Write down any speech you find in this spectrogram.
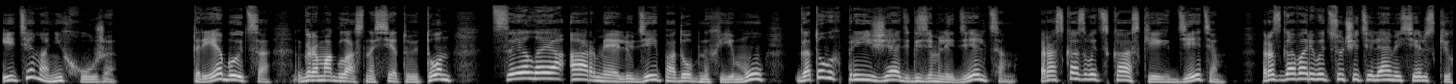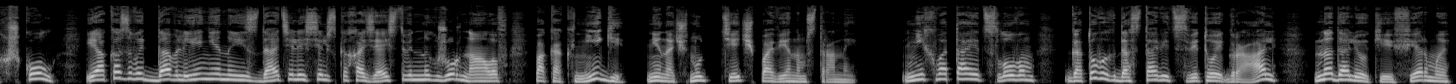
и тем они хуже. Требуется, громогласно сетует он, целая армия людей, подобных ему, готовых приезжать к земледельцам, рассказывать сказки их детям, разговаривать с учителями сельских школ и оказывать давление на издателей сельскохозяйственных журналов, пока книги не начнут течь по венам страны. Не хватает, словом, готовых доставить святой Грааль на далекие фермы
